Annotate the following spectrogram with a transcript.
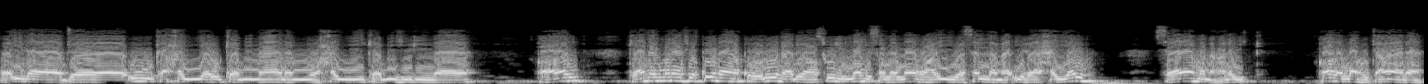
وإذا جاءوك حيوك بما لم يحيك به الله. قال كان المنافقون يقولون لرسول الله صلى الله عليه وسلم إذا حيوه سلام عليك. قال الله تعالى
